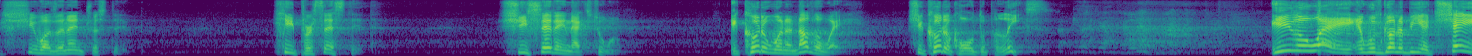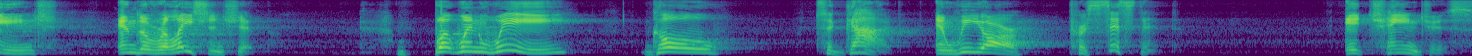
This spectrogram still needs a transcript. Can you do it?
She wasn't interested. He persisted. She's sitting next to him. It could have went another way. She could have called the police. Either way, it was going to be a change in the relationship. But when we go to God and we are persistent, it changes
